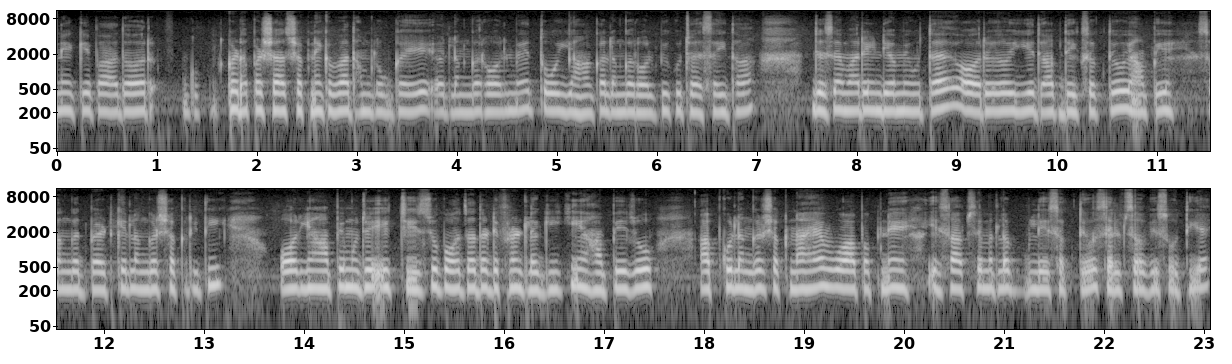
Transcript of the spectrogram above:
मत्था के बाद और कड़ा प्रसाद छकने के बाद हम लोग गए लंगर हॉल में। तो यहाँ का लंगर हॉल भी कुछ ऐसा ही था, जैसे हमारे इंडिया में होता है। और ये आप देख सकते हो, यहाँ पे संगत बैठ के लंगर छक रही थी। और यहाँ पे मुझे एक चीज़ जो बहुत ज़्यादा डिफरेंट लगी कि यहाँ पे जो आपको लंगर छकना है, वो आप अपने हिसाब से मतलब ले सकते हो सेल्फ सर्विस होती है।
